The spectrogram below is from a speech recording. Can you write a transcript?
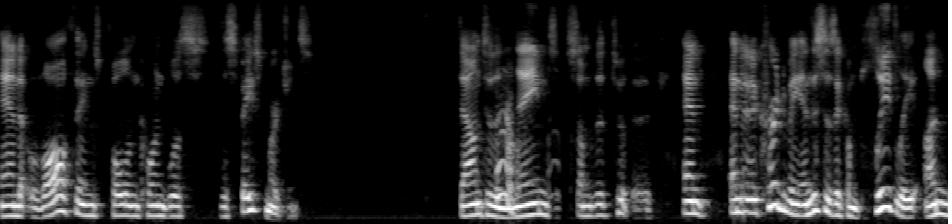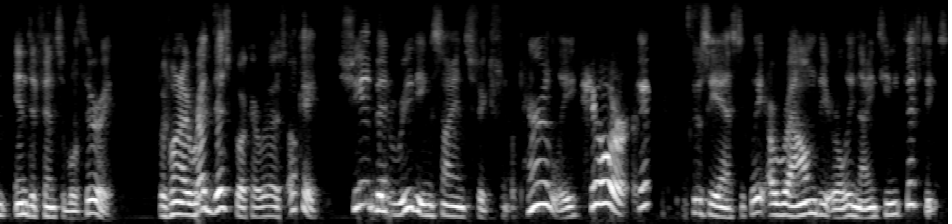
and, of all things, Pohl and Kornbluth's The Space Merchants, down to the Oh. names of some of the. Two, uh, and, and it occurred to me, and this is a completely un, indefensible theory, but when I read this book, I realized, okay, she had been reading science fiction apparently Sure. Enthusiastically around the early 1950s.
